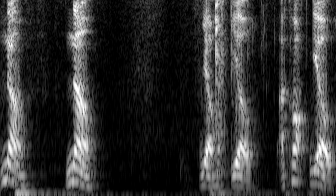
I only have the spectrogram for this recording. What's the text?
no, no. Yo, yo, I can't, yo.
